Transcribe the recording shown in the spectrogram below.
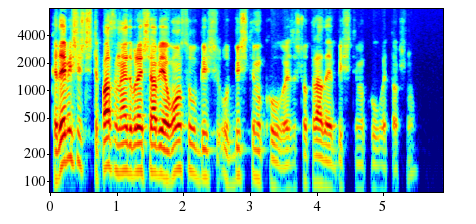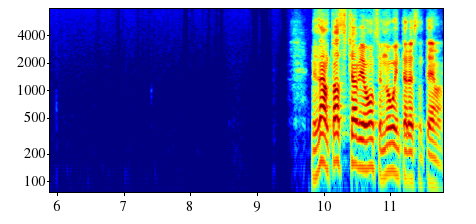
Къде мислиш, че ще пасне най-добре Шаби Алонсо от бившите му клубове? Защо трябва да е бившите му клубове точно? Не знам, това с Чаби Алонсо е много интересна тема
